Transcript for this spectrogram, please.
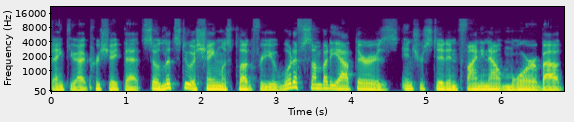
Thank you. I appreciate that. So let's do a shameless plug for you. What if somebody out there is interested in finding out more about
